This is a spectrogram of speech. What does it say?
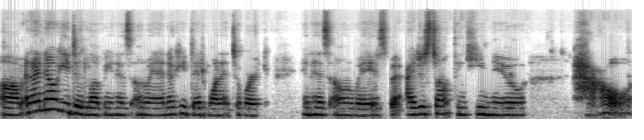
Um, and I know he did love me in his own way. I know he did want it to work in his own ways, but I just don't think he knew how.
